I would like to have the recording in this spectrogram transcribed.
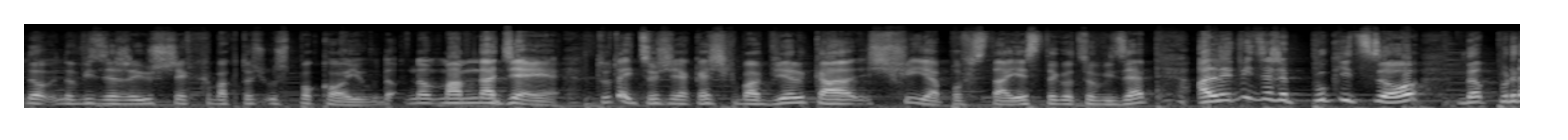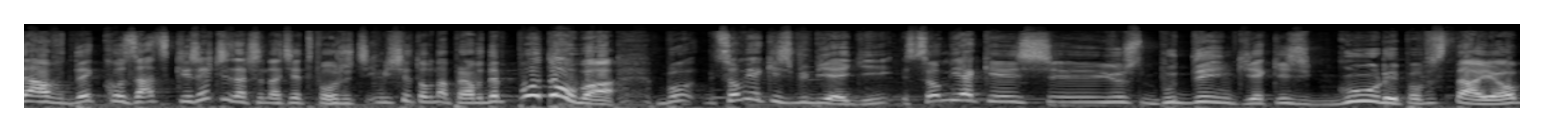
No, no widzę, że już się chyba ktoś uspokoił. No, no mam nadzieję. Tutaj coś jakaś chyba wielka świnia powstaje z tego co widzę, ale widzę, że póki co naprawdę kozackie rzeczy zaczynacie tworzyć i mi się to naprawdę podoba, bo są jakieś wybiegi, są jakieś y, już budynki, jakieś góry powstają,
